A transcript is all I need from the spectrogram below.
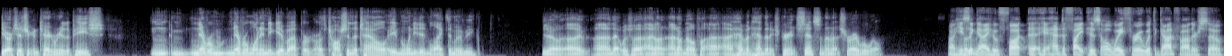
the artistic integrity of the piece, never never wanting to give up or, or toss in the towel even when he didn't like the movie. You know, uh, uh, that was uh, I don't I don't know if I, I haven't had that experience since, and I'm not sure I ever will. Well, he's but the guy who fought, uh, had to fight his whole way through with the Godfather. So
